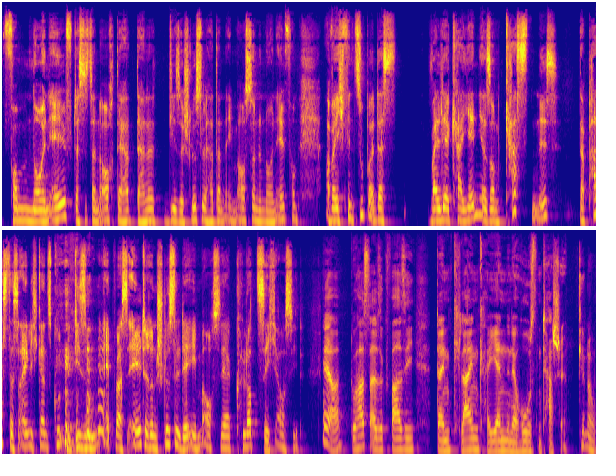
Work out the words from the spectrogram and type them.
vom 911. Das ist dann auch, der hat, der hat, dieser Schlüssel hat dann eben auch so eine 911-Form. Aber ich finde super, dass, weil der Cayenne ja so ein Kasten ist, da passt das eigentlich ganz gut mit diesem etwas älteren Schlüssel, der eben auch sehr klotzig aussieht. Ja, du hast also quasi deinen kleinen Cayenne in der Hosentasche. Genau.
